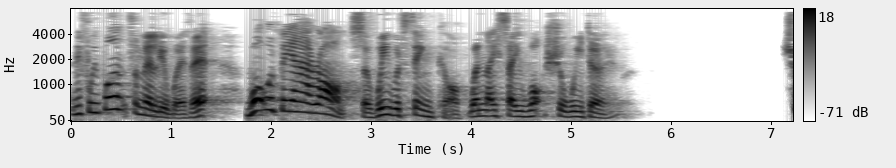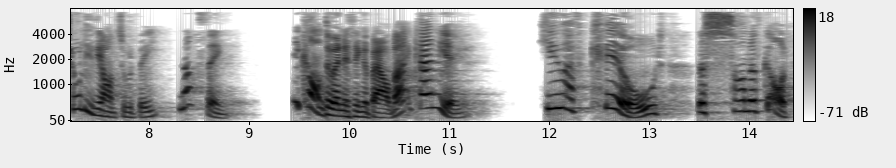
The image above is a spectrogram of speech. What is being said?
And if we weren't familiar with it, what would be our answer we would think of when they say, what shall we do? Surely the answer would be, nothing. You can't do anything about that, can you? You have killed the Son of God.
